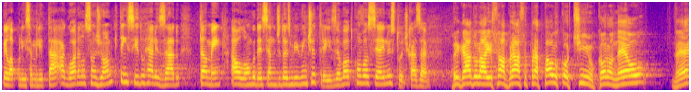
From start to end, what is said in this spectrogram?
pela Polícia Militar agora no São João, que tem sido realizado também ao longo desse ano de 2023. Eu volto com você aí no estúdio, Casé. Obrigado, Larissa. Um abraço para Paulo Coutinho, coronel né,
